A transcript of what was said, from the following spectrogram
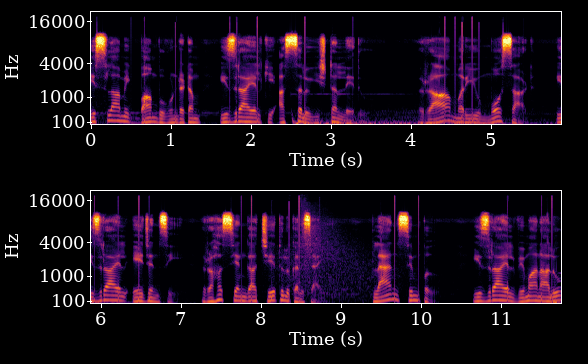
ఇస్లామిక్ బాంబు ఉండటం ఇజ్రాయెల్కి అస్సలు ఇష్టం లేదు. రా మరియు మోసాడ్ ఇజ్రాయెల్ ఏజెన్సీ రహస్యంగా చేతులు కలిశాయి. ప్లాన్ సింపుల్. ఇజ్రాయెల్ విమానాలు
